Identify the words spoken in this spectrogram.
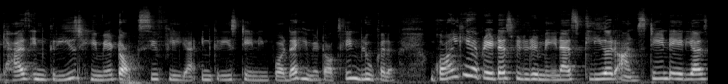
it has increased hematoxyphilia increased staining for the hematoxylin blue color. Golgi apparatus will remain as clear unstained areas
